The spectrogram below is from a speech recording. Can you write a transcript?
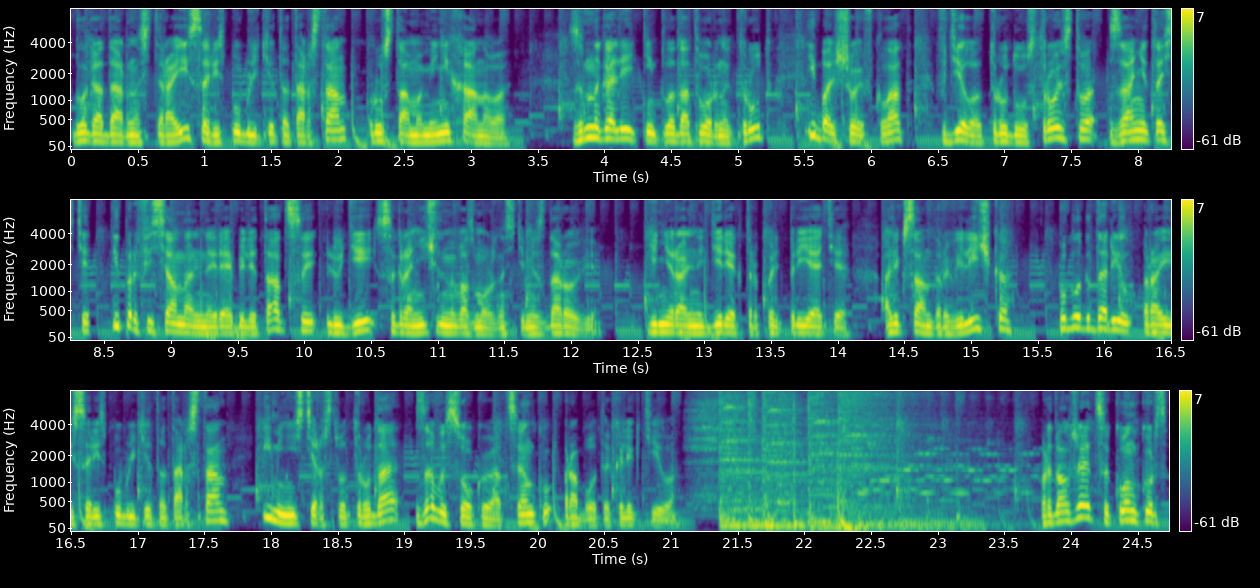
«Благодарность Раиса Республики Татарстан» Рустама Миниханова – за многолетний плодотворный труд и большой вклад в дело трудоустройства, занятости и профессиональной реабилитации людей с ограниченными возможностями здоровья. Генеральный директор предприятия Александр Величко поблагодарил Раиса Республики Татарстан и Министерство труда за высокую оценку работы коллектива. Продолжается конкурс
